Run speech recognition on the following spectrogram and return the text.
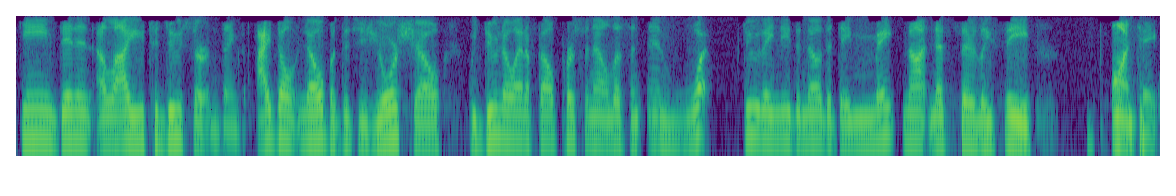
scheme didn't allow you to do certain things. I don't know, but this is your show. We do know NFL personnel listen, and what do they need to know that they may not necessarily see on tape?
